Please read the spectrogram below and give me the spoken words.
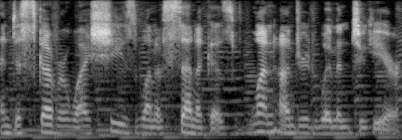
and discover why she's one of Seneca's 100 women to hear.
